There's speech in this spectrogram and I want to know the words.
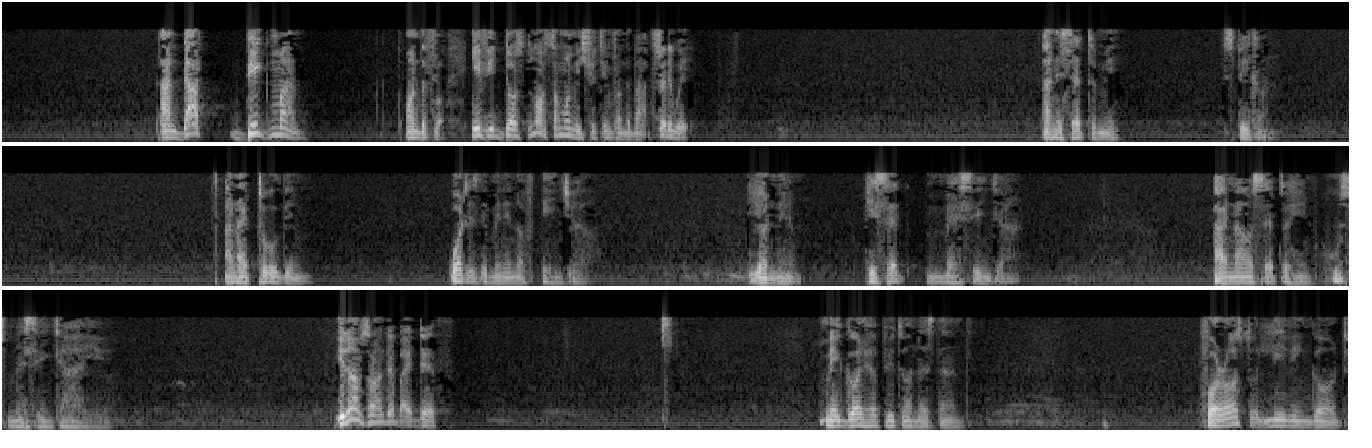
And that big man on the floor, if he does not, someone will shoot him from the back straight away. And he said to me, Speak on. And I told him, What is the meaning of angel? Your name. He said, Messenger. I now said to him, Whose messenger are you? You know, I'm surrounded by death. May God help you to understand. For us to live in God,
